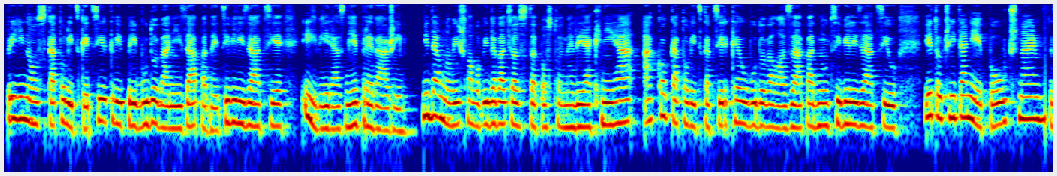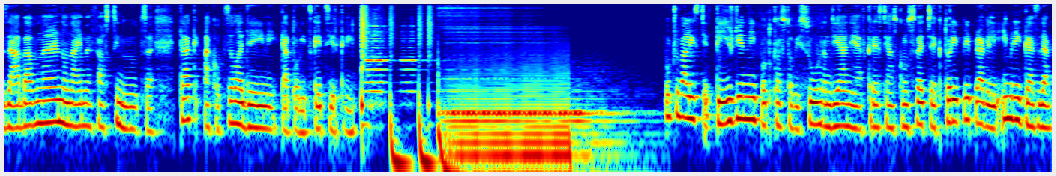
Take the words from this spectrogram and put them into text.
prínos katolíckej cirkvi pri budovaní západnej civilizácie ich výrazne preváži. Nedávno vyšla vo vydavateľstve Postoj Media kniha Ako katolícka cirkev budovala západnú civilizáciu. Je to čítanie poučné, zábavné, no najmä fascinujúce, tak ako celé dejiny katolíckej cirkvi. Počúvali ste týždenný podcastový súhrn diania v kresťanskom svete, ktorý pripravili Imri Gazda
